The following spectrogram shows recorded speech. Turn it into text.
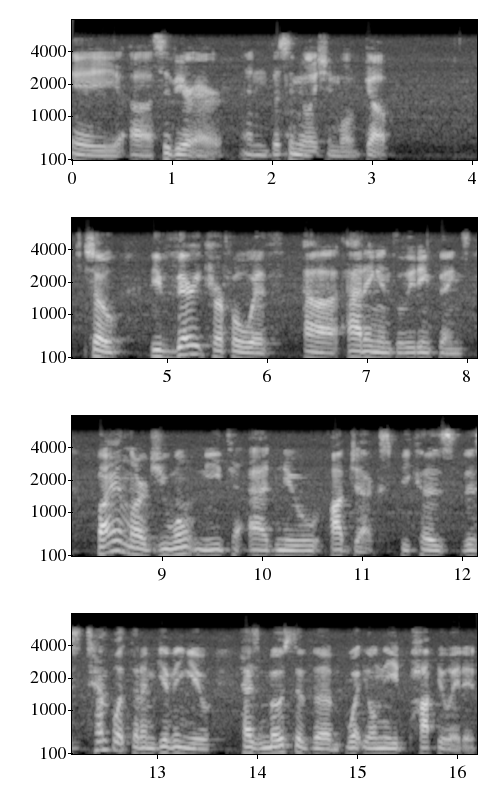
a uh, severe error and the simulation won't go. So be very careful with uh, adding and deleting things. By and large, you won't need to add new objects because this template that I'm giving you has most of the what you'll need populated.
